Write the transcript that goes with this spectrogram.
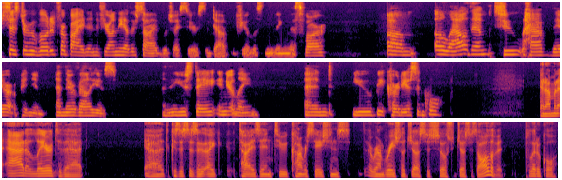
sister who voted for Biden, if you're on the other side, which I seriously doubt if you're listening this far, um, allow them to have their opinion and their values. And then you stay in your lane and you be courteous and cool. And I'm going to add a layer to that because uh, this is like ties into conversations around racial justice, social justice, all of it, political.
